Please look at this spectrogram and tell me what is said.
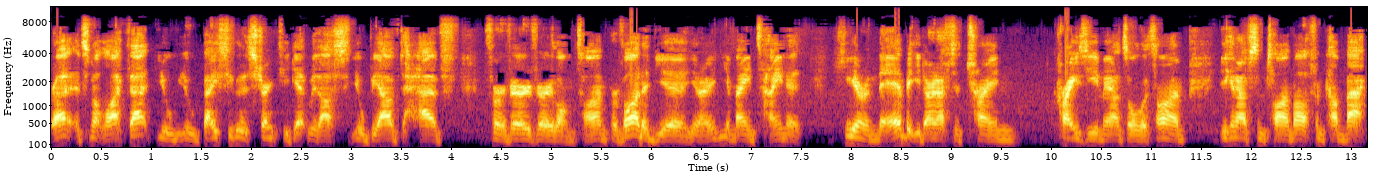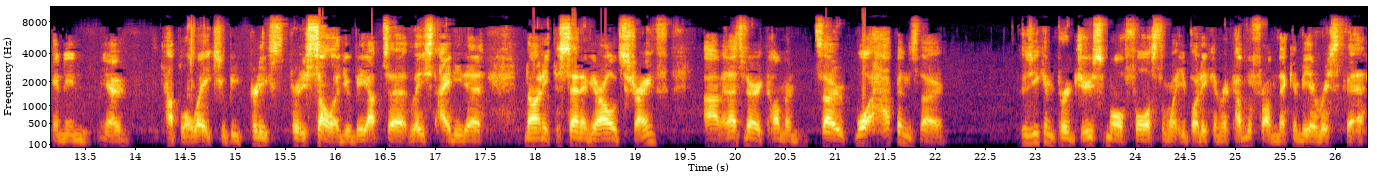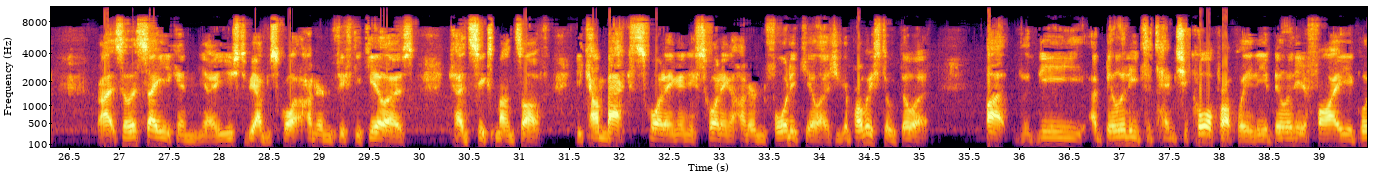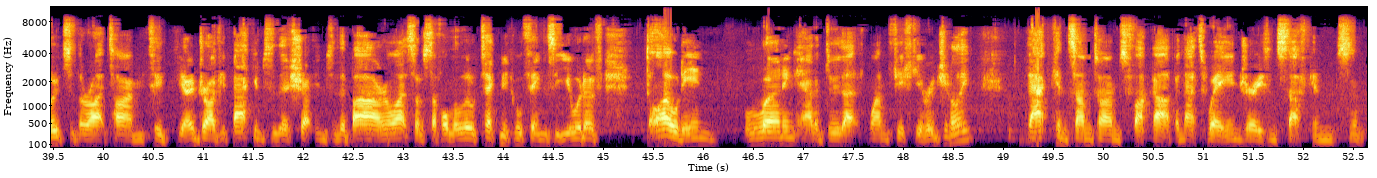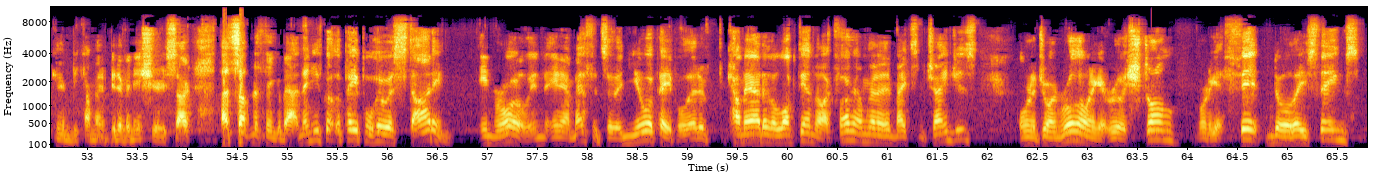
right? It's not like that. You'll, you'll basically the strength you get with us you'll be able to have for a very very long time provided you you know you maintain it here and there but you don't have to train crazy amounts all the time. You can have some time off and come back and in you know a couple of weeks you'll be pretty pretty solid. You'll be up to at least 80 to 90% of your old strength um, and that's very common. So what happens though, because you can produce more force than what your body can recover from, there can be a risk there, right? So let's say you can, you know, you used to be able to squat 150 kilos, you had six months off, you come back squatting and you're squatting 140 kilos, you could probably still do it. But the ability to tense your core properly, the ability to fire your glutes at the right time, to you know drive you back into the shot, into the bar, and all that sort of stuff, all the little technical things that you would have dialed in learning how to do that 150 originally, that can sometimes fuck up, and that's where injuries and stuff can can become a bit of an issue. So that's something to think about. And then you've got the people who are starting in Royal in, in our method. So the newer people that have come out of the lockdown, they're like, fuck, I'm going to make some changes. I want to join Royal. I want to get really strong. I want to get fit and do all these things.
